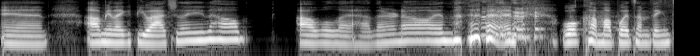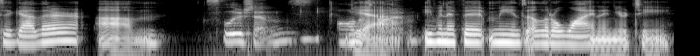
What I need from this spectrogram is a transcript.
and I'll be like, if you actually need help, I will let Heather know and then we'll come up with something together. Um, Solutions all yeah. the time. Even if it means a little wine in your tea.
